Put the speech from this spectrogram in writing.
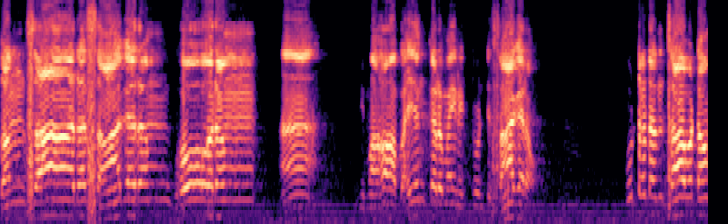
సంసార సాగరం ఘోరం. ఆ ఇది మహాభయంకరమైనటువంటి సాగరం. పుట్టడం చావటం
